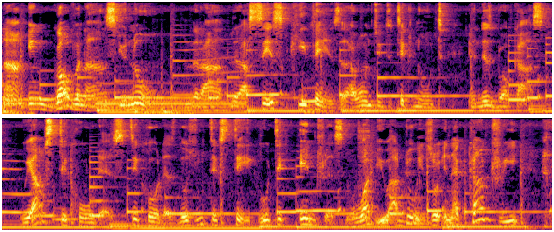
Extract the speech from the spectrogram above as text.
Now, in governance, you know there are there are six key things that I want you to take note in this broadcast we have stakeholders, stakeholders, those who take stake, who take interest in what you are doing. So in a country,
